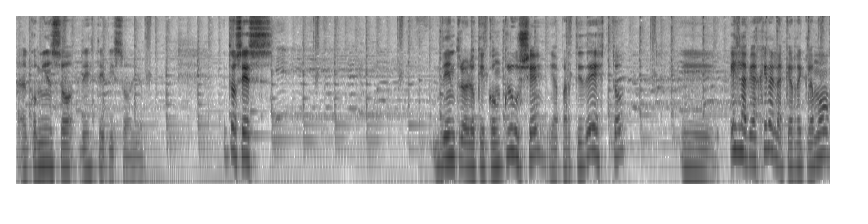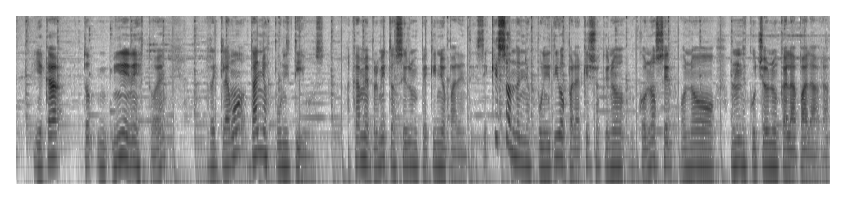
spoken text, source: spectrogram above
al comienzo de este episodio. Entonces, dentro de lo que concluye, y a partir de esto, eh, es la viajera la que reclamó, y acá miren esto, eh, reclamó daños punitivos. Acá me permito hacer un pequeño paréntesis. ¿Qué son daños punitivos para aquellos que no conocen o no, no han escuchado nunca la palabra?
